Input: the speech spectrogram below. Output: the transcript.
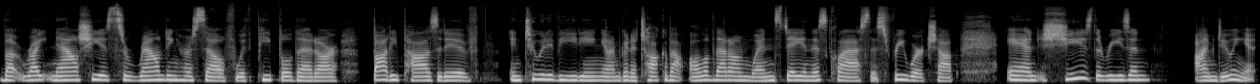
But right now, she is surrounding herself with people that are body positive, intuitive eating. And I'm going to talk about all of that on Wednesday in this class, this free workshop. And she is the reason I'm doing it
